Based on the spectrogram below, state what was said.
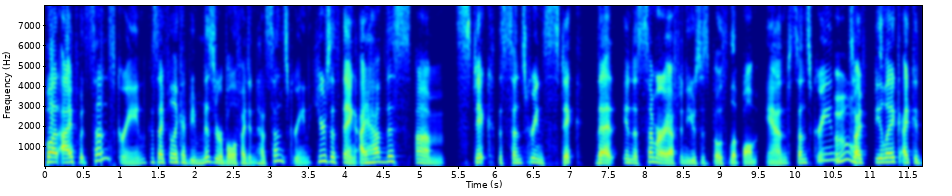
But I put sunscreen because I feel like I'd be miserable if I didn't have sunscreen. Here's the thing. I have this um stick, the sunscreen stick that in the summer I often use as both lip balm and sunscreen. Oh. So I feel like I could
